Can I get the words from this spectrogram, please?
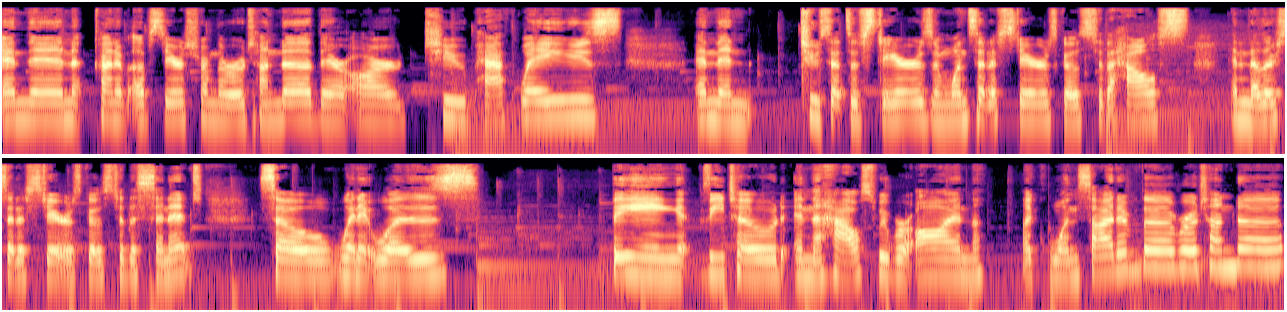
and then kind of upstairs from the rotunda there are two pathways and then two sets of stairs and one set of stairs goes to the house and another set of stairs goes to the senate. So when it was being vetoed in the house we were on like one side of the rotunda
